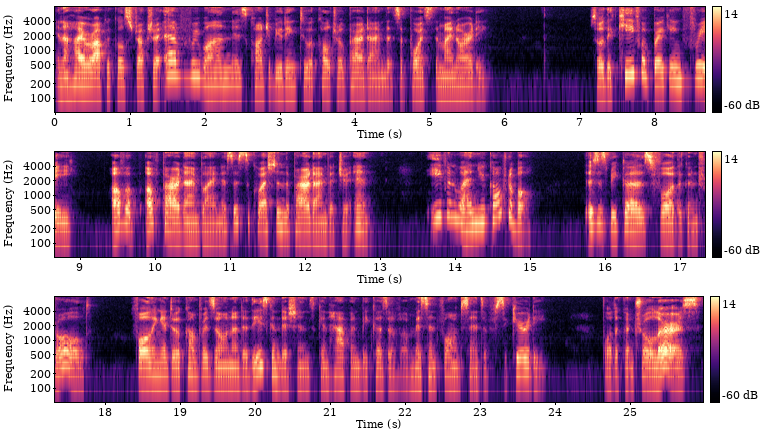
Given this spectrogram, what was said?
In a hierarchical structure, everyone is contributing to a cultural paradigm that supports the minority. So, the key for breaking free of, a, of paradigm blindness is to question the paradigm that you're in, even when you're comfortable. This is because for the controlled, falling into a comfort zone under these conditions can happen because of a misinformed sense of security. For the controllers,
